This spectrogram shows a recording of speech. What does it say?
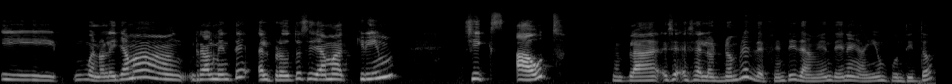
Y bueno, le llaman realmente, el producto se llama Cream Chicks Out, en plan, los nombres de Fenty también tienen ahí un puntito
